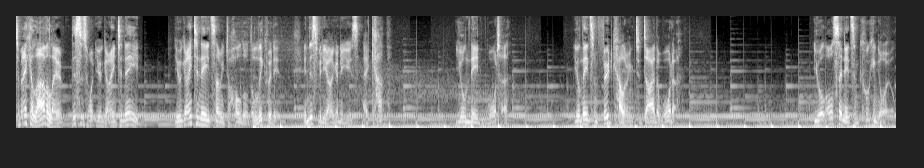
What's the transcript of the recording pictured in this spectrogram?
To make a lava lamp, this is what you're going to need. You're going to need something to hold all the liquid in. In this video I'm going to use a cup. You'll need water. You'll need some food colouring to dye the water. You will also need some cooking oil.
